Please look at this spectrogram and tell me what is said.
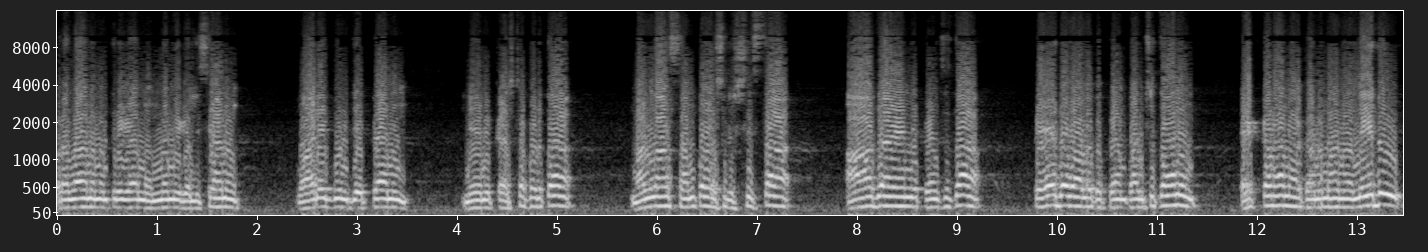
ప్రధానమంత్రి గారిని అందరినీ కలిశాను. వారికి కూడా చెప్పాను. నేను కష్టపడతా మళ్ళా సంపద సృష్టిస్తా ఆదాయాన్ని పెంచుతా పేదవాళ్ళకు పంచుతాను. ఎక్కడా నాకు అనుమానం లేదు.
